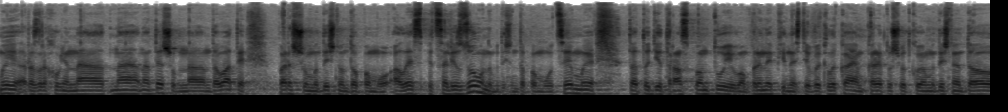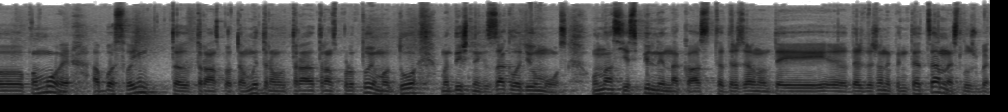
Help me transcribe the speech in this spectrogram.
Ми розраховані на, на, на те, щоб надавати першу медичну допомогу, але спеціалізовану медичну допомогу це ми та тоді трансплантуємо при необхідності, викликаємо карету швидкої медичної допомоги або своїм транспортом. Ми тран- транспортуємо до медичних закладів МОЗ. У нас є спільний наказ та державної де- державної пенітенціарної служби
